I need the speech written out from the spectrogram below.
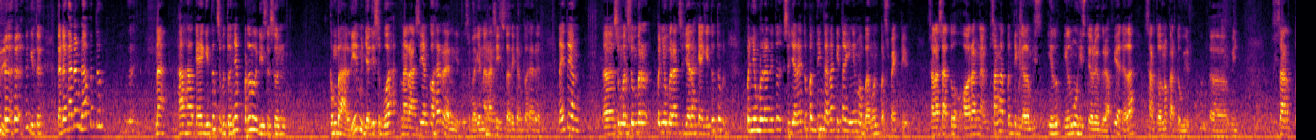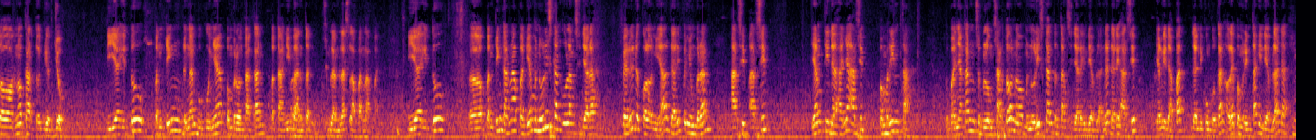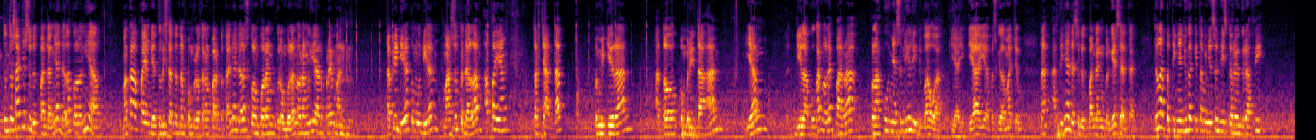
gitu. Kadang-kadang dapat tuh. Nah, hal-hal kayak gitu sebetulnya perlu disusun kembali menjadi sebuah narasi yang koheren gitu, sebagai narasi historik yang koheren. Nah, itu yang eh, sumber-sumber penyumberan sejarah kayak gitu tuh penyumberan itu sejarah itu penting karena kita ingin membangun perspektif. Salah satu orang yang sangat penting dalam his- il- ilmu historiografi adalah Sartono Kartowir eh, Wi- Sartono Kartodirjo. Dia itu penting dengan bukunya Pemberontakan Petani Banten 1988. Dia itu eh, penting karena apa? Dia menuliskan ulang sejarah periode kolonial dari penyumberan arsip-arsip yang tidak hanya arsip pemerintah. Kebanyakan sebelum Sartono menuliskan tentang sejarah Hindia Belanda dari arsip yang didapat dan dikumpulkan oleh pemerintah Hindia Belanda. Tentu saja sudut pandangnya adalah kolonial. Maka apa yang dia tuliskan tentang pemberontakan para petani adalah sekelompokan gerombolan orang liar, preman. Tapi dia kemudian masuk ke dalam apa yang tercatat pemikiran atau pemberitaan yang dilakukan oleh para pelakunya sendiri di bawah kiai-kiai apa segala macam. Nah, artinya ada sudut pandang yang bergeser kan. Itulah pentingnya juga kita menyusun historiografi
